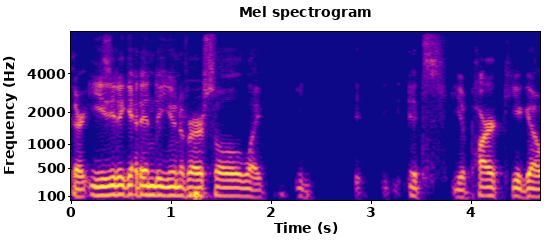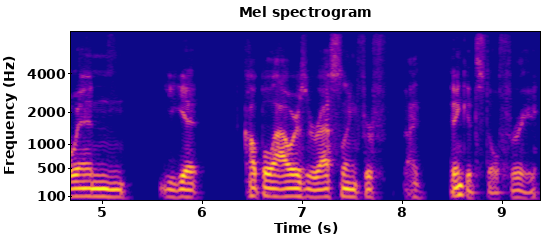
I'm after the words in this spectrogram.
they're easy to get into Universal. Like it's you park, you go in, you get a couple hours of wrestling for I think it's still free.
